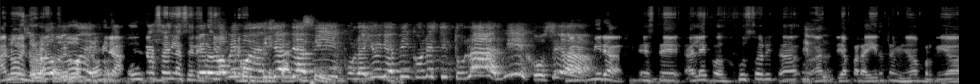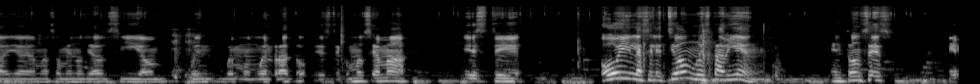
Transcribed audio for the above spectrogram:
Ah, no, en Orlando no, pero mira, un caso es la selección. Pero lo mismo pero- decían de complicadísimo. Advíncula, y hoy Advíncula es titular, viejo, o Pero sea. mira, este, Aleco, justo ahorita, ah, ya para ir terminado, porque ya, ya más o menos ya sí, ya un buen, buen, buen rato, este, ¿cómo se llama? Este, hoy la selección no está bien. Entonces, en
